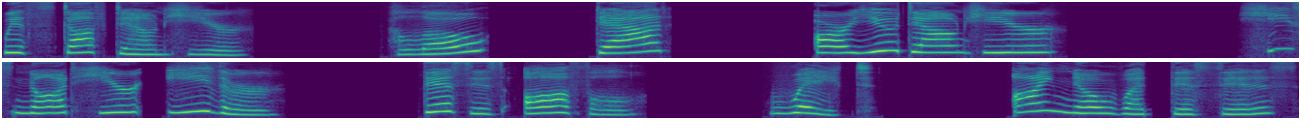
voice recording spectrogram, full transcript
with stuff down here. Hello? Dad? Are you down here? He's not here either. This is awful. Wait. I know what this is.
